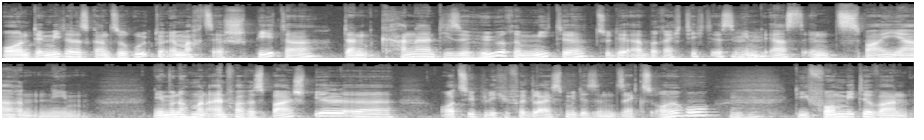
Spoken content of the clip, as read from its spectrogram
und der Mieter das Ganze rügt und er macht es erst später, dann kann er diese höhere Miete, zu der er berechtigt ist, mhm. eben erst in zwei Jahren nehmen. Nehmen wir nochmal ein einfaches Beispiel. Äh, ortsübliche Vergleichsmiete sind 6 Euro. Mhm. Die Vormiete waren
